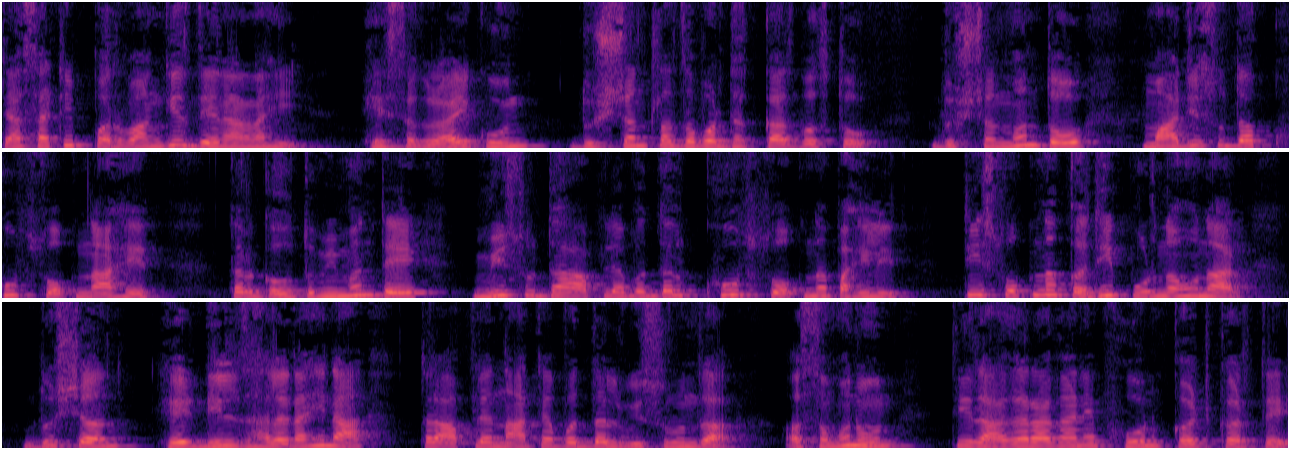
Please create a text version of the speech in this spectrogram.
त्यासाठी परवानगीच देणार नाही. हे सगळं ऐकून दुष्यंतला जबर धक्काच बसतो. दुष्यंत म्हणतो माझी सुद्धा खूप स्वप्न आहेत. तर गौतमी म्हणते मी सुद्धा आपल्याबद्दल खूप स्वप्न पाहिलीत. ती स्वप्न कधी पूर्ण होणार? दुष्यंत हे डील झालं नाही ना तर आपल्या नात्याबद्दल विसरून जा असं म्हणून ती रागारागाने फोन कट करते.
